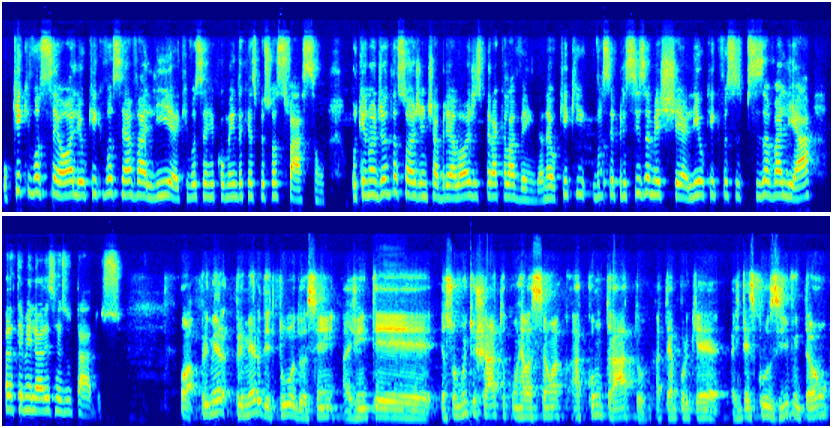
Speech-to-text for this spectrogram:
O que que você olha, o que que você avalia, que você recomenda que as pessoas façam? Porque não adianta só a gente abrir a loja e esperar que ela venda, né? O que que você precisa mexer ali, o que que você precisa avaliar para ter melhores resultados? Ó, primeiro, primeiro de tudo, assim, a gente. Eu sou muito chato com relação a, a, contrato, até porque a gente é exclusivo, então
